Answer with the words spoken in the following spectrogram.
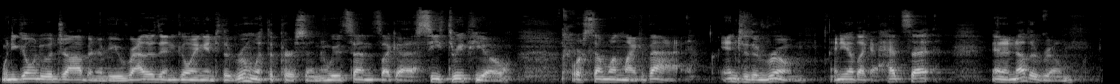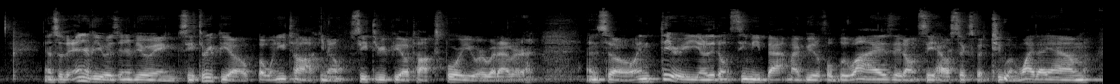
when you go into a job interview, rather than going into the room with the person, we would send like a C3PO or someone like that into the room, and you have like a headset in another room. And so the interview is interviewing C3PO, but when you talk, you know, C3PO talks for you or whatever. And so, in theory, you know, they don't see me bat my beautiful blue eyes. They don't see how six foot two and white I am.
